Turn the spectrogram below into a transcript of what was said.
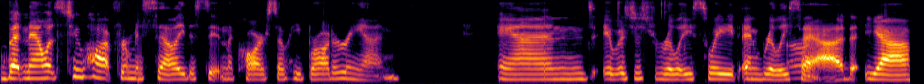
But now it's too hot for Miss Sally to sit in the car, so he brought her in. And it was just really sweet and really Oh. sad. Yeah,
